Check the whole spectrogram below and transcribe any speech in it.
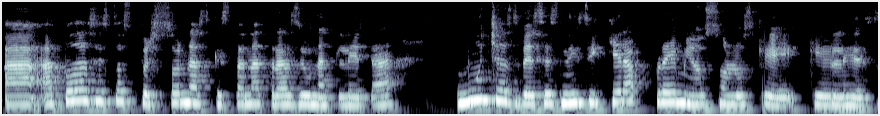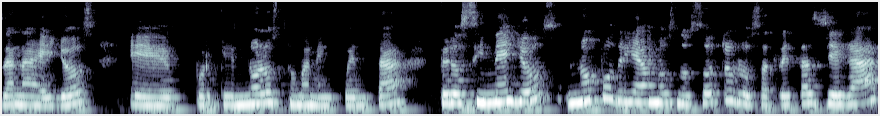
a, todas estas personas que están atrás de un atleta. Muchas veces ni siquiera premios son los que, les dan a ellos eh, porque no los toman en cuenta, pero sin ellos no podríamos nosotros los atletas llegar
